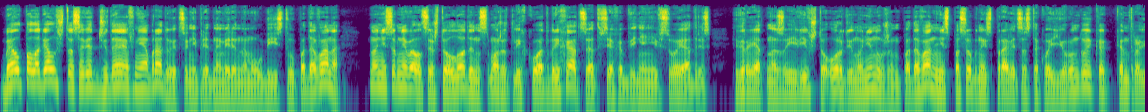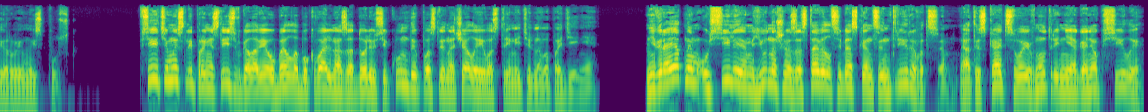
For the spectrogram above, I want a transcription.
Белл полагал, что совет джедаев не обрадуется непреднамеренному убийству подавана, но не сомневался, что Лоден сможет легко отбрехаться от всех обвинений в свой адрес, вероятно, заявив, что ордену не нужен подаван, не способный справиться с такой ерундой, как контролируемый спуск. Все эти мысли пронеслись в голове у Белла буквально за долю секунды после начала его стремительного падения. Невероятным усилием юноша заставил себя сконцентрироваться, отыскать свой внутренний огонек силы,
